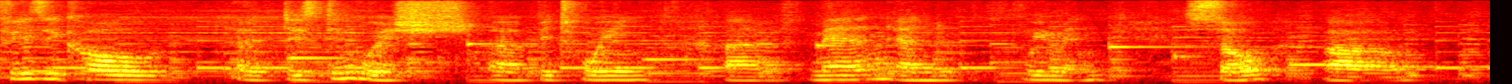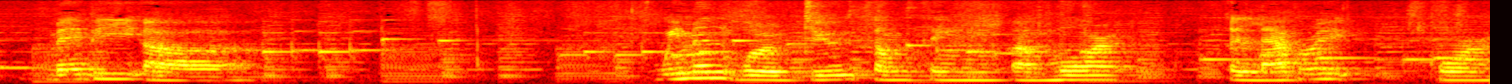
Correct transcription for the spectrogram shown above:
physical uh, distinguish uh, between uh, men and women. So uh, maybe uh, women will do something uh, more elaborate or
